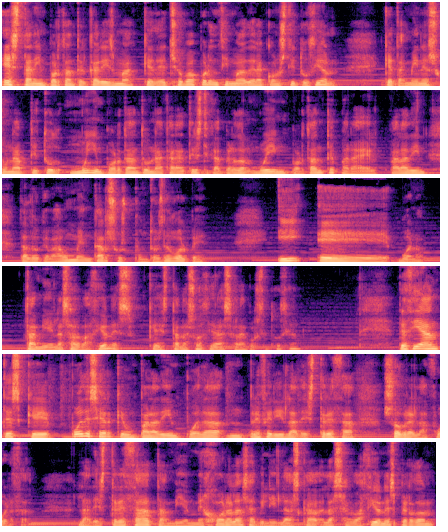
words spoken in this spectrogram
Es tan importante el carisma que de hecho va por encima de la constitución, que también es una aptitud muy importante, una característica, perdón, muy importante para el paladín, dado que va a aumentar sus puntos de golpe. Y, eh, bueno, también las salvaciones, que están asociadas a la constitución. Decía antes que puede ser que un paladín pueda preferir la destreza sobre la fuerza. La destreza también mejora las, las, salvaciones perdón,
